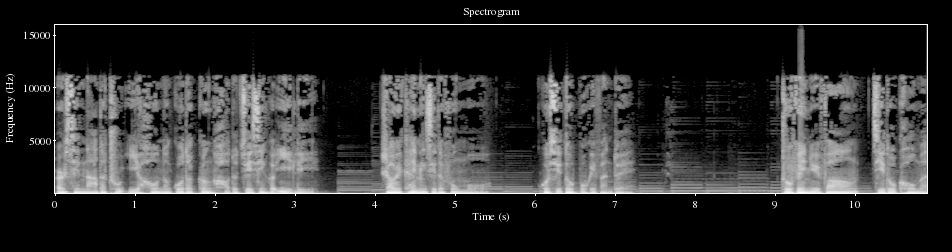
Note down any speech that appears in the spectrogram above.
而且拿得出以后能过得更好的决心和毅力，稍微开明些的父母，或许都不会反对。除非女方极度抠门，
